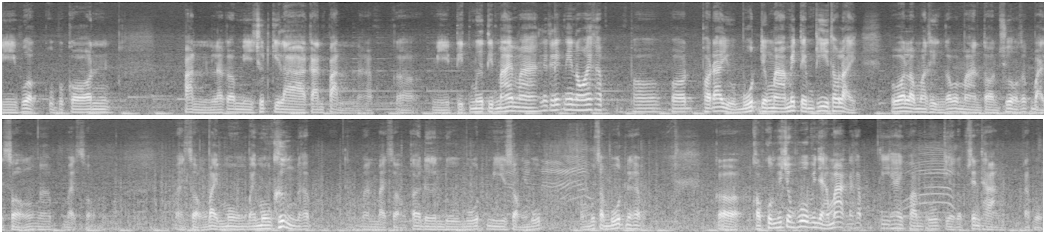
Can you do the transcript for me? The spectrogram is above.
มีพวกอุปกรณ์ปั่น แล้วก็มีชุดกีฬาการปั่นนะครับ ก็มีติดมือติดไม้มาเล็ก ๆน้อยๆครับ พอพอพอได้อยู่บูธยังมาไม่เต็มที่เท่าไหร่ เพราะว่าเรามาถึงก็ประมาณตอนช่วงสักบ่ายสองนะครับบ่ายสองบ่ายสองบ่ายโมงบ่ายโมงครึ่งนะครับมันบ่ายสองก็เดินดูบูธมีสองบูธสองบูธสามบูธนะครับ ก็ขอบคุณพี่ชมพู่เป็นอย่างมากนะครับ ที่ให้ความรู้เกี่ยวกับเส้นทางครับผม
